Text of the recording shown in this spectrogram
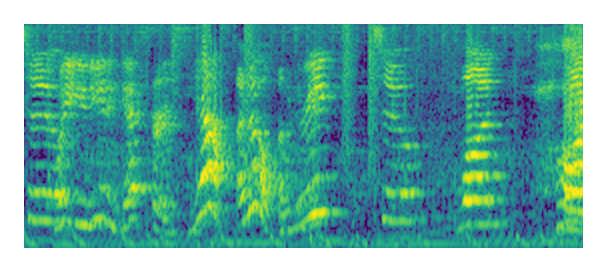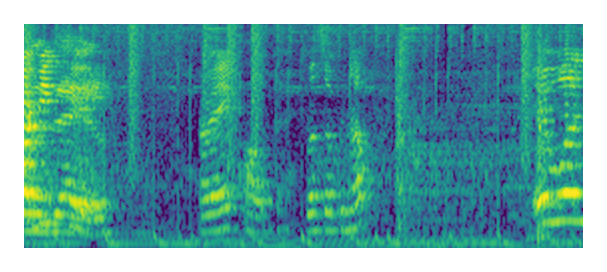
two. Wait, you need to guess first. Yeah, I know. A What is three, two, one. Holiday. Barbecue. All right. Let's open up. It was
